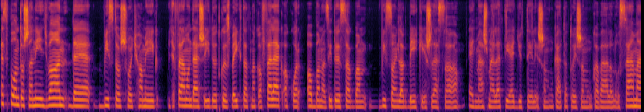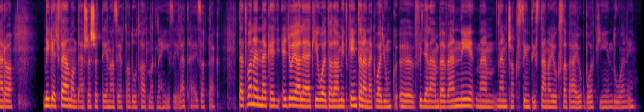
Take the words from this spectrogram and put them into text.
ez pontosan így van, de biztos, hogy ha még ugye felmondási időt közbeiktatnak a felek, akkor abban az időszakban viszonylag békés lesz a egymás melletti együttélés a munkáltató és a munkavállaló számára. Még egy felmondás esetén azért adódhatnak nehéz élethelyzetek. Tehát van ennek egy, egy olyan lelki oldala, amit kénytelenek vagyunk ö, figyelembe venni, nem, nem csak szintisztán a jogszabályokból kiindulni.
